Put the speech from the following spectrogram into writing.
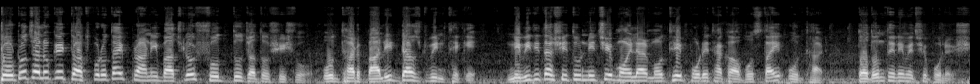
টোটো চালকের তৎপরতায় প্রাণী বাঁচল সদ্যজাত শিশু। উদ্ধার বালির ডাস্টবিন থেকে। নিবেদিতা সেতুর নিচে ময়লার মধ্যে পড়ে থাকা অবস্থায় উদ্ধার। তদন্তে নেমেছে পুলিশ।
